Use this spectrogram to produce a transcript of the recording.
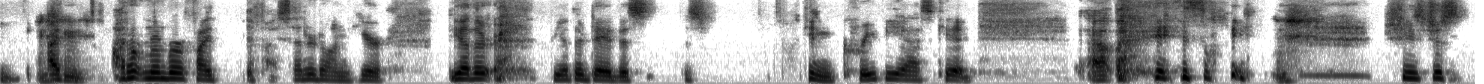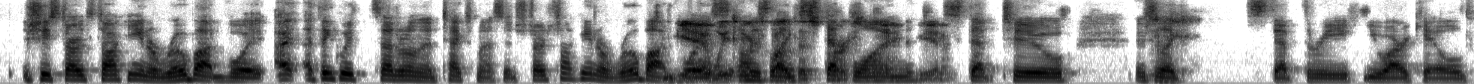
Mhm. I don't remember if I if I said it on here. The other the other day, this this fucking creepy ass kid. Uh, it's like she's just she starts talking in a robot voice. I, I think we said it on the text message. Starts talking in a robot Yeah, voice we and talked it's about like this step personally, one, yeah. step two, and she's like step three, you are killed.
